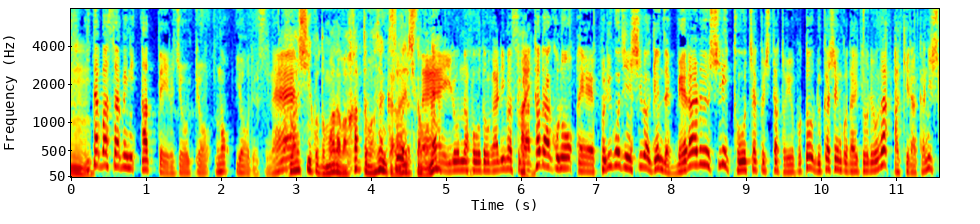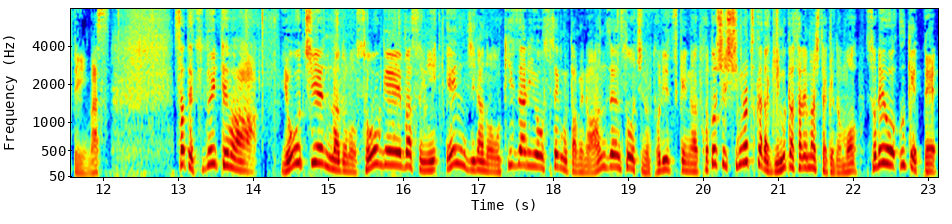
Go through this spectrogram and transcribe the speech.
ねうん、板挟みにあっている状況のようですね。詳しいことまだ分かってませんからね、ねしかもね。いろんな報道がありますが、はい、ただこの、えー、プリゴジン氏は現在ベラルーシに到着したということをルカシェンコ大統領が明らかにしています。さて続いては、幼稚園などの送迎バスに園児らの置き去りを防ぐための安全装置の取り付けが今年4月から義務化されましたけどもそれを受けて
